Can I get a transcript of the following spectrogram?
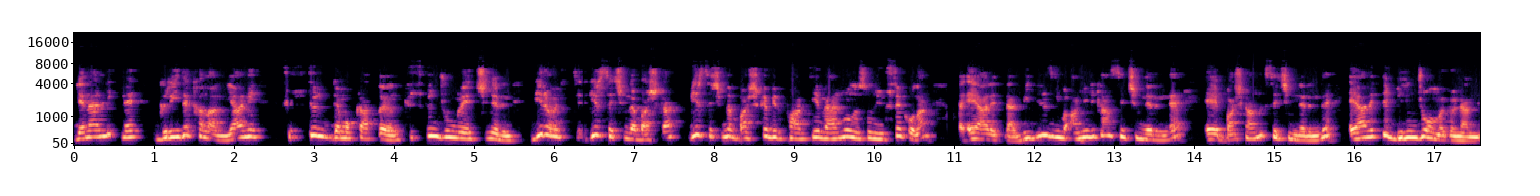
genellikle gride kalan yani küskün demokratların, küskün cumhuriyetçilerin bir bir seçimde başka, bir seçimde başka bir partiye verme olasılığı yüksek olan eyaletler. Bildiğiniz gibi Amerikan seçimlerinde e, başkanlık seçimlerinde eyalette birinci olmak önemli.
